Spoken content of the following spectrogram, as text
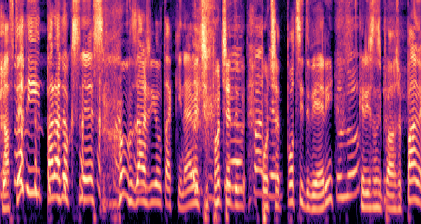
No a vtedy paradoxne som zažil taký najväčší počet, počet pocit viery, No. kedy som si povedal, že pane,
